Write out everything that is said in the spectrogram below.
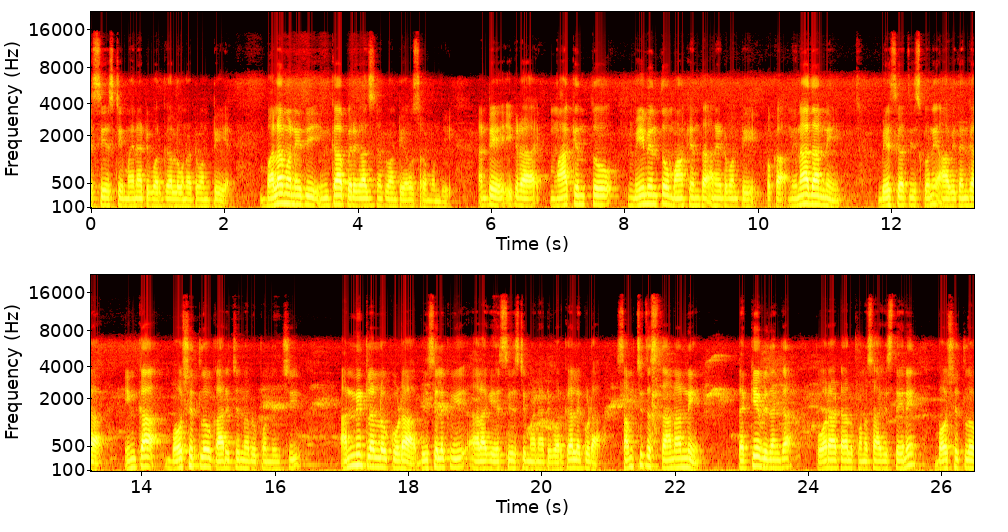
ఎస్సీ ఎస్టీ మైనార్టీ వర్గాల్లో ఉన్నటువంటి బలం అనేది ఇంకా పెరగాల్సినటువంటి అవసరం ఉంది. అంటే ఇక్కడ మాకెంతో మేమెంతో మాకెంత అనేటువంటి ఒక నినాదాన్ని బేస్గా తీసుకొని ఆ విధంగా ఇంకా భవిష్యత్తులో కార్యాచరణ రూపొందించి అన్నిట్లలో కూడా బీసీలకి అలాగే ఎస్సీ ఎస్టీ మైనార్టీ వర్గాలకు కూడా సంచిత స్థానాన్ని దక్కే విధంగా పోరాటాలు కొనసాగిస్తేనే భవిష్యత్తులో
